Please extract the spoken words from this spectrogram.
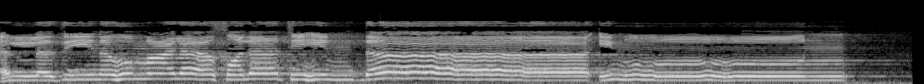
الذين هم على صلاتهم دائمون.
